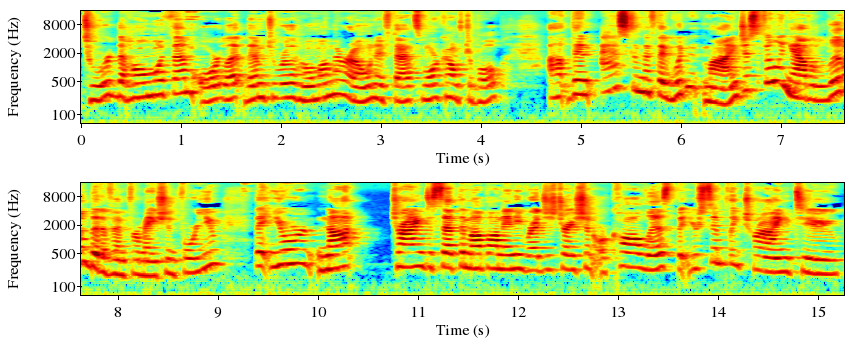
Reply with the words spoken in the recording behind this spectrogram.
toured the home with them or let them tour the home on their own if that's more comfortable, uh, then ask them if they wouldn't mind just filling out a little bit of information for you that you're not trying to set them up on any registration or call list, but you're simply trying to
